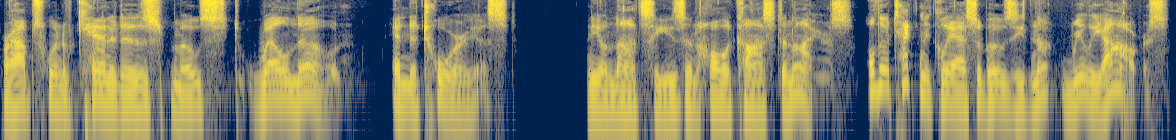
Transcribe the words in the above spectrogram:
Perhaps one of Canada's most well known and notorious neo Nazis and Holocaust deniers. Although technically, I suppose he's not really ours.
